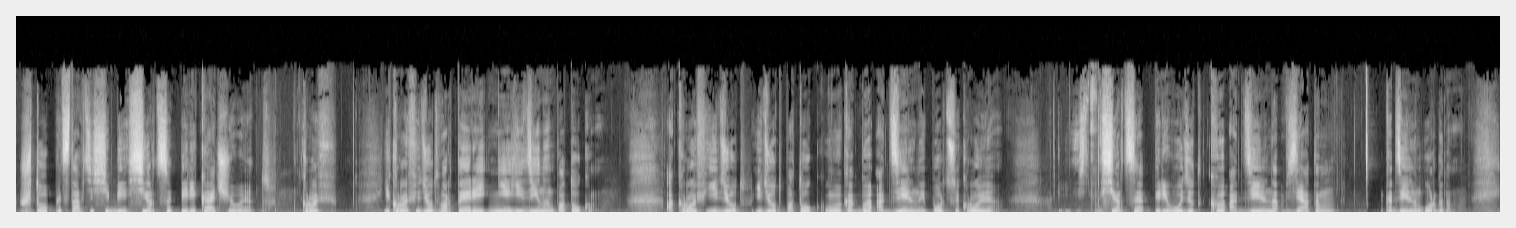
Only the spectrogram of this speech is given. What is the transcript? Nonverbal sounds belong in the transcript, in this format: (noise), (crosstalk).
что, представьте себе, сердце перекачивает кровь, и кровь идет в артерии не единым потоком, а кровь идет, идет поток, э, как бы отдельной порции крови, сердце переводит к отдельно взятым, к отдельным органам.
